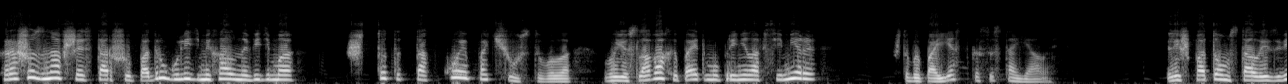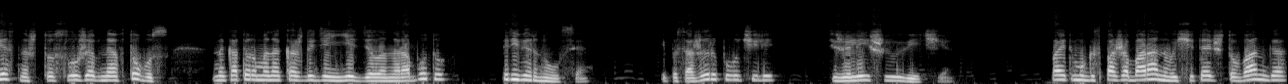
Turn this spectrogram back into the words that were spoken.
Хорошо знавшая старшую подругу, Лидия Михайловна, видимо, что-то такое почувствовала в ее словах и поэтому приняла все меры, чтобы поездка состоялась. Лишь потом стало известно, что служебный автобус, на котором она каждый день ездила на работу, перевернулся, и пассажиры получили тяжелейшие увечья. Поэтому госпожа Баранова считает, что Ванга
